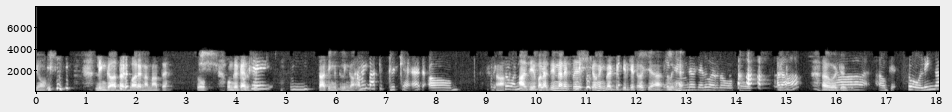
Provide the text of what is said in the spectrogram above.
you know Lingaa Darbar and Annaatthe. So உங்க கருத்து? Starting with Lingaa coming back to cricket, um, sorry, so one RJ Balaji நினைப்பு coming back to cricket okay சொல்லுங்க. உங்களுக்கு எது வருதோ so, அதான். Okay okay so Lingaa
